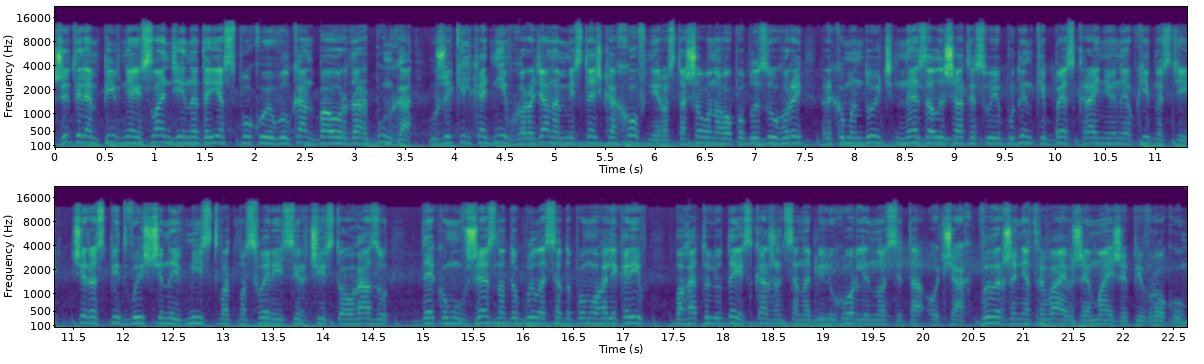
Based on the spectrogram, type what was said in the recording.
Жителям півдня Ісландії не дає спокою вулкан Баурдар-Бунга. Уже кілька днів городянам містечка Хофні, розташованого поблизу гори, рекомендують не залишати свої будинки без крайньої необхідності через підвищений вміст в атмосфері сірчистого газу. Декому вже знадобилася допомога лікарів. Багато людей скаржаться на біль у горлі, носі та очах. Виверження триває вже майже півроку.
